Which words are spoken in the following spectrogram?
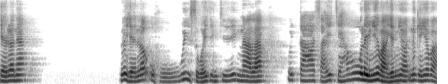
เห็นแล้วเนี่ยหรือเห็นแล้วโอ้โหสวยจริง ๆ น่ารักตาใสแจ๋วอะไรอย่างเงี้ยป่ะเห็นเงี้ย นึกอย่างเงี้ยป่ะ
